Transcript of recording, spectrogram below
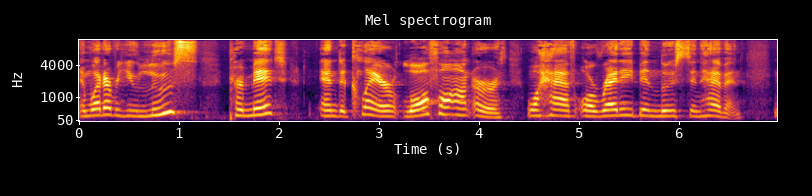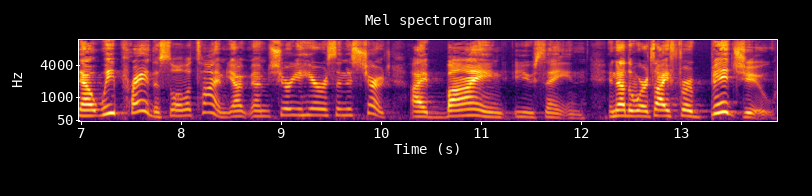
and whatever you loose, permit, and declare lawful on earth will have already been loosed in heaven. Now, we pray this all the time. I'm sure you hear us in this church. I bind you, Satan. In other words, I forbid you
